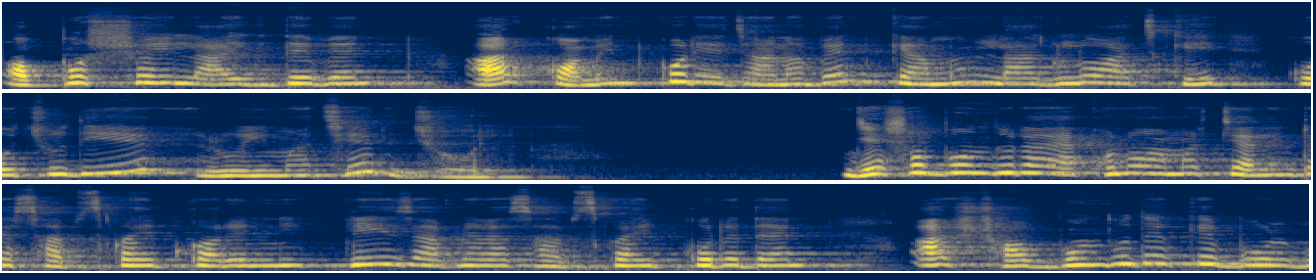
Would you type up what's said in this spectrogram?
অবশ্যই লাইক দেবেন আর কমেন্ট করে জানাবেন কেমন লাগল আজকে কচু দিয়ে রুই মাছের ঝোল। যেসব বন্ধুরা এখনও আমার চ্যানেলটা সাবস্ক্রাইব করেননি প্লিজ আপনারা সাবস্ক্রাইব করে দেন। আর সব বন্ধুদেরকে বলব,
